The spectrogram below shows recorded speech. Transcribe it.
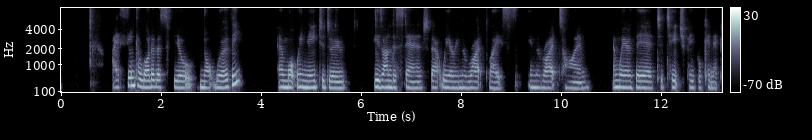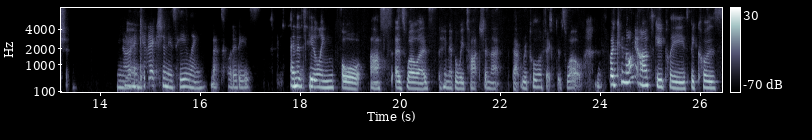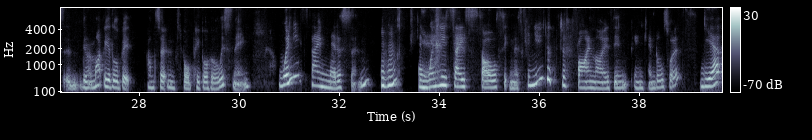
I think a lot of us feel not worthy, and what we need to do is understand that we are in the right place, in the right time, and we're there to teach people connection. You know, yeah. and connection is healing. That's what it is. And it's healing for us as well as whomever we touch, and that that ripple effect as well. But can I ask you, please, because there might be a little bit uncertain for people who are listening, when you say medicine mm-hmm. and yeah. when you say soul sickness, can you just define those in, in Kendall's words? Yeah.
